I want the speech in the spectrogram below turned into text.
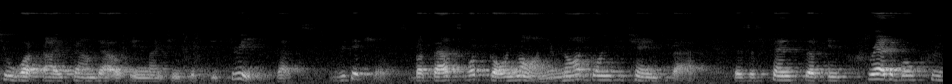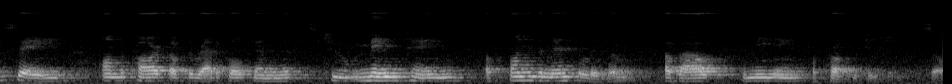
to what I found out in 1963. That's ridiculous. But that's what's going on. You're not going to change that. There's a sense of incredible crusade on the part of the radical feminists to maintain a fundamentalism about the meaning of prostitution. So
